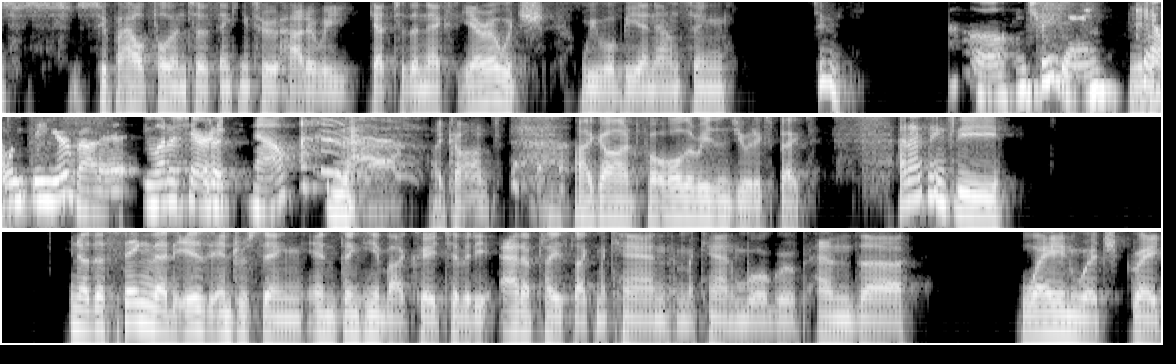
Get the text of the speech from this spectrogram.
super helpful into thinking through how do we get to the next era, which we will be announcing soon. Oh, intriguing! Yeah. Can't wait to hear about it. You want to share it now? no, I can't. I can't for all the reasons you would expect. And I think the you know, the thing that is interesting in thinking about creativity at a place like McCann and McCann World Group and the way in which great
